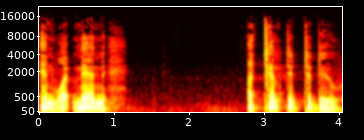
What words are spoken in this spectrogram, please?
And what men attempted to do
